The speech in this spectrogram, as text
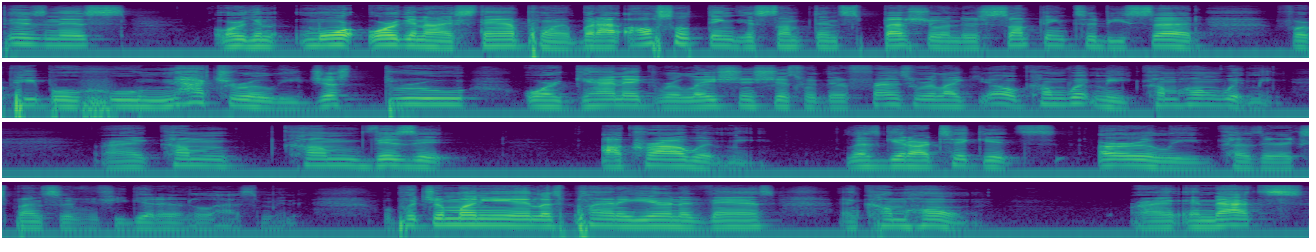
business organ, more organized standpoint. But I also think it's something special and there's something to be said for people who naturally, just through organic relationships with their friends, who are like, "Yo, come with me, come home with me, right? Come, come visit Accra with me. Let's get our tickets early because they're expensive if you get it at the last minute. But put your money in. Let's plan a year in advance and come home, right? And that's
